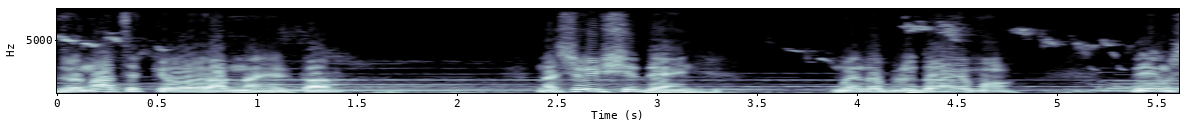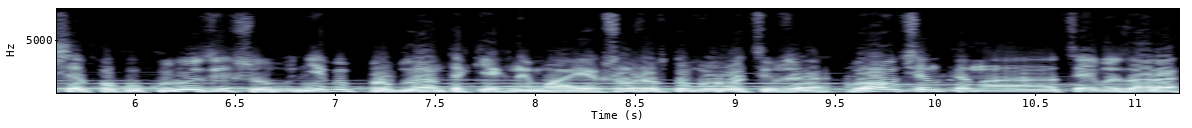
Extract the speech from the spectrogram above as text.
12 кг на гектар. На сьогоднішній день ми наблюдаємо, дивимося по кукурузі, що ніби проблем таких немає. Якщо вже в тому році вже личинка на цей, ми зараз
